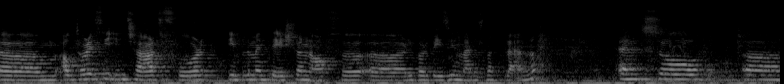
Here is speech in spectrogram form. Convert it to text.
um, authority in charge for the implementation of uh, uh, river basin management plan, and so, uh,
